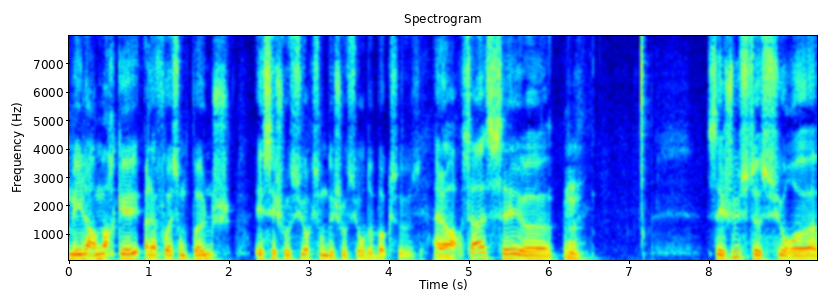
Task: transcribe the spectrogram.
mais il a remarqué à la fois son punch et ses chaussures qui sont des chaussures de boxeuse. Alors ça, c'est euh, c'est juste sur, euh,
